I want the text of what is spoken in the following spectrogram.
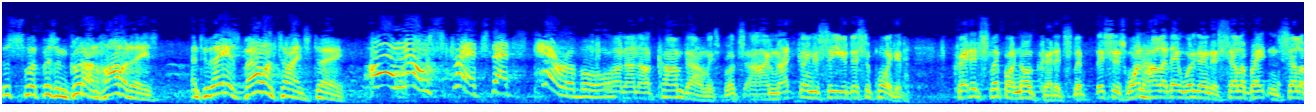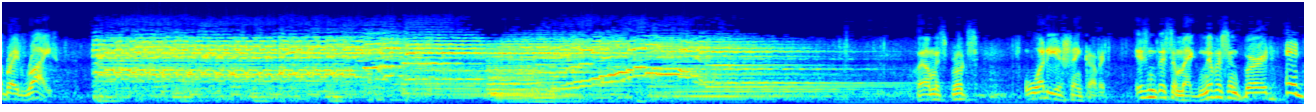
This slip isn't good on holidays, and today is Valentine's Day. Oh, no, Stretch. That's terrible. Oh, now, now, calm down, Miss Brooks. I'm not going to see you disappointed. Credit slip or no credit slip, this is one holiday we're going to celebrate and celebrate right. Well, Miss Brooks, what do you think of it? Isn't this a magnificent bird? It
